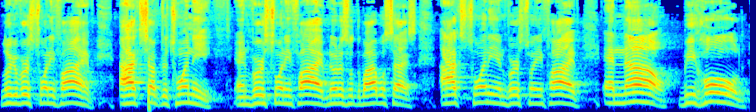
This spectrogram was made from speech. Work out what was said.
Look at verse 25. Acts chapter 20 and verse 25. Notice what the Bible says. Acts 20 and verse 25. And now, behold,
